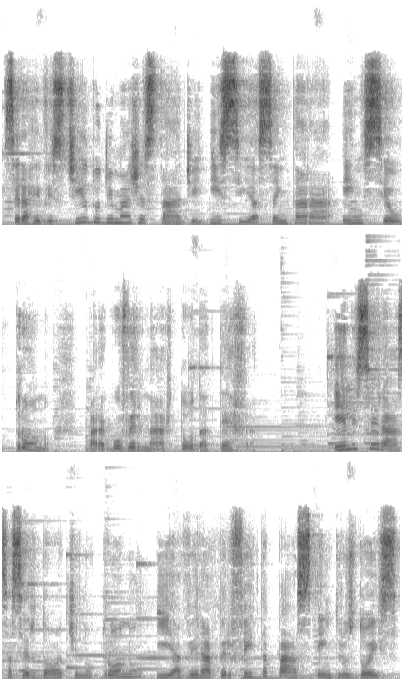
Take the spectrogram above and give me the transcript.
será revestido de majestade e se assentará em seu trono para governar toda a terra. Ele será sacerdote no trono e haverá perfeita paz entre os dois.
